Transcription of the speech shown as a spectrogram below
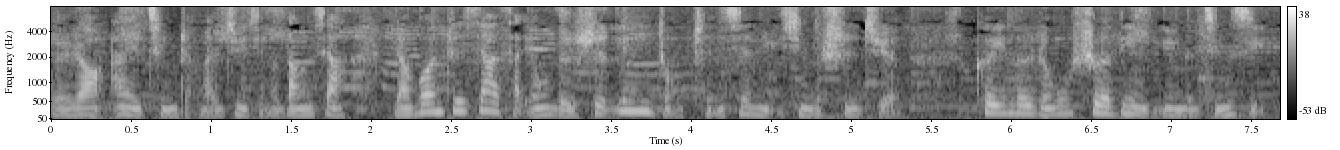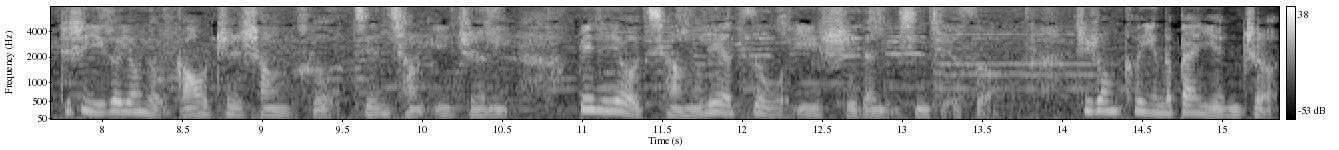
围绕爱情展开剧情的当下，《阳光之下》采用的是另一种呈现女性的视觉。柯莹的人物设定令人惊喜，这是一个拥有高智商和坚强意志力，并且有强烈自我意识的女性角色。剧中柯莹的扮演者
